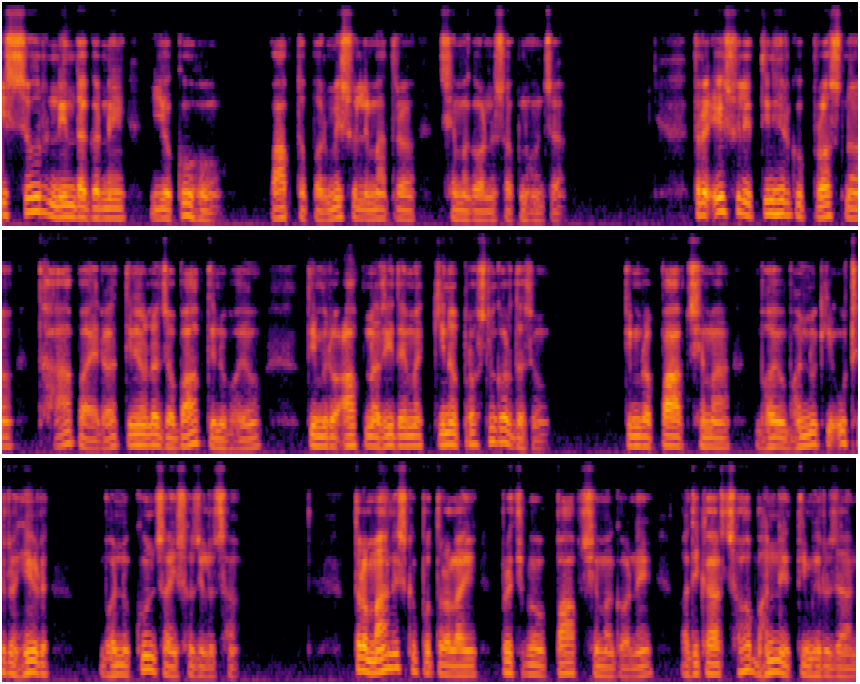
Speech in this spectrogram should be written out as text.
ईश्वर निन्दा गर्ने यो को हो? पाप त परमेश्वरले मात्र क्षमा गर्न सक्नुहुन्छ। तर यसुले तिनीहरूको प्रश्न थाहा पाएर तिनीहरूलाई जवाब दिनुभयो तिम्रो आफ्ना हृदयमा किन प्रश्न गर्दछौ? तिम्रो पाप क्षमा भयो भन्नु कि उठेर हिँड भन्नु कुन चाहिँ सजिलो छ? तर मानिसको पुत्रलाई पृथ्वीमा पाप क्षमा गर्ने अधिकार छ भन्ने तिमीहरू जान।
